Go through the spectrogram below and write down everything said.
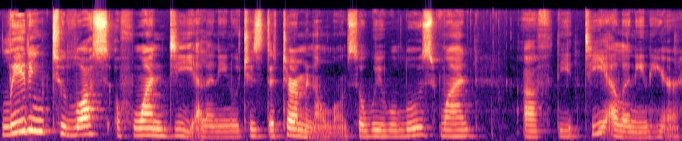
leading to loss of one D-alanine which is the terminal one. So we will lose one of the D-alanine here.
